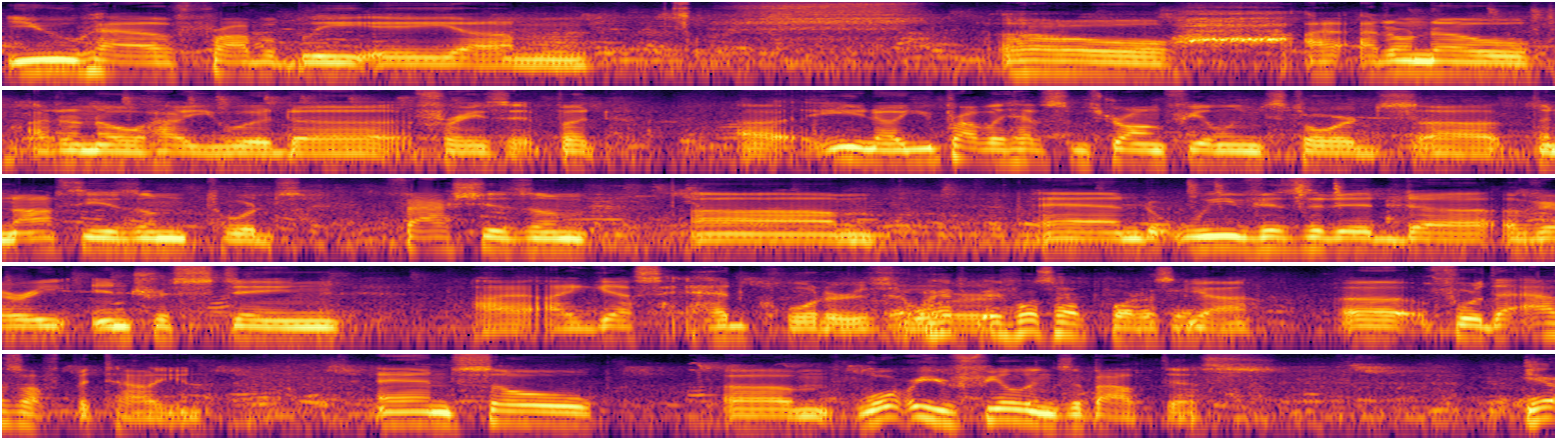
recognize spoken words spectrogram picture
you have probably a. Um, oh, I, I don't know. I don't know how you would uh, phrase it, but uh, you know, you probably have some strong feelings towards uh, the Nazism, towards fascism, um, and we visited uh, a very interesting, I, I guess, headquarters. Or- it was headquarters. yeah, uh, for the Azov battalion. And so, um, what were your feelings about this? Yeah,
